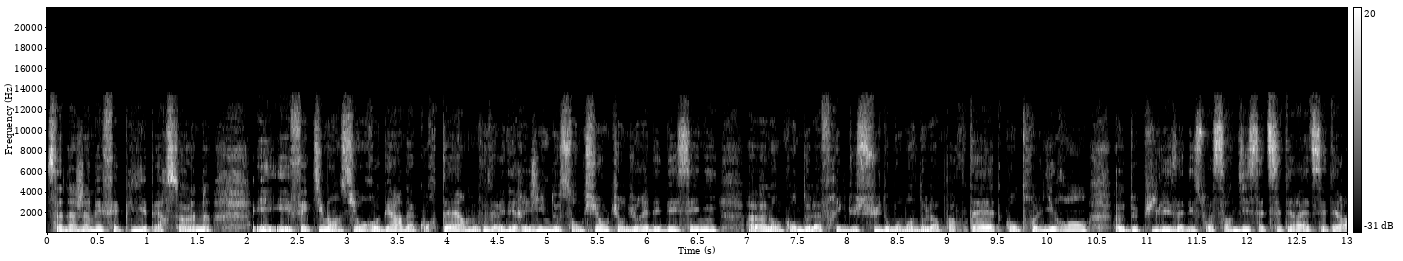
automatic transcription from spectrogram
ça n'a jamais fait plier personne. Et, effectivement, si on regarde à court terme, vous avez des régimes de sanctions qui ont duré des décennies, euh, à l'encontre de l'Afrique du Sud au moment de l'apartheid, contre l'Iran euh, depuis les années 70, etc., etc.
